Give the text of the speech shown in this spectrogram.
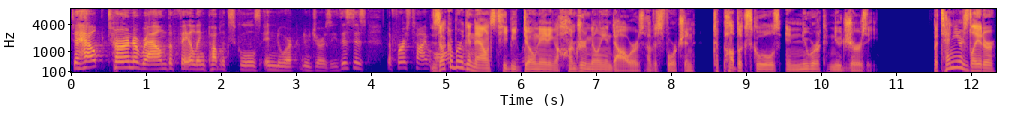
to help turn around the failing public schools in Newark, New Jersey. This is the first time. Zuckerberg announced he'd be donating $100 million of his fortune to public schools in Newark, New Jersey. But 10 years later,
